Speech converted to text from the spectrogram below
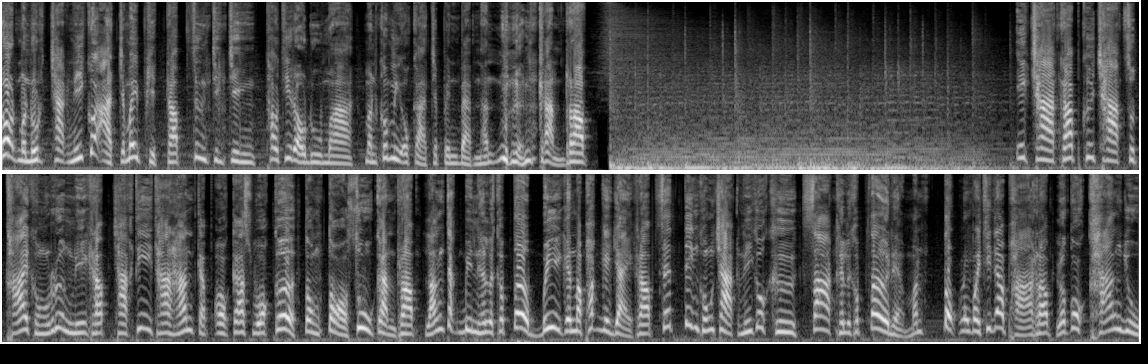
ยอดมนุษย์ฉากนี้ก็อาจจะไม่ผิดครับ ซึ่งจริง ๆ เท่าที่เราดูมา มันก็มีโอกาสจะเป็นแบบนั้นเหมือนกันครับ อีกฉากครับคือฉากสุดท้ายของเรื่องนี้ครับ ฉากที่อีธานฮันต์กับออกัสวอลเกอร์ต้องต่อสู้กันครับ หลังจากบินเฮลิคอปเตอร์บี้กันมาพักใหญ่ๆครับ เซตติ้งของฉากนี้ก็คือซากเฮลิคอปเตอร์เนี่ยมันตกลงไปที่หน้าผาครับ แล้วก็ค้างอยู่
